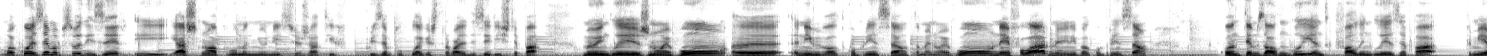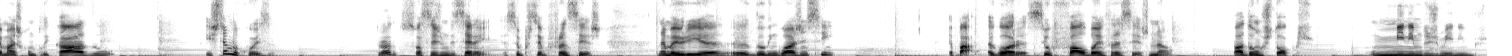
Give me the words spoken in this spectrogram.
uma coisa é uma pessoa dizer, e acho que não há problema nenhum nisso, eu já tive, por exemplo, colegas de trabalho a dizer isto, é pá, o meu inglês não é bom, uh, a nível de compreensão também não é bom, nem a falar, nem a nível de compreensão. Quando temos algum cliente que fala inglês, é pá, para mim é mais complicado. Isto é uma coisa. Pronto, se vocês me disserem, se eu percebo francês, na maioria uh, da linguagem, sim. Epá, agora, se eu falo bem francês, não. Pá, dou uns toques o mínimo dos mínimos.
